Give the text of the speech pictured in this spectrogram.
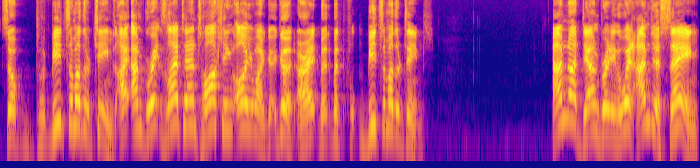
So beat some other teams. I, am great, Zlatan, talking all you want. Good, all right, but but beat some other teams. I'm not downgrading the win. I'm just saying,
